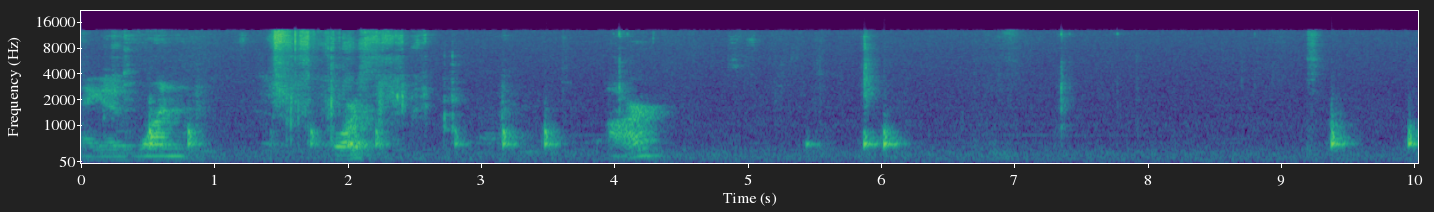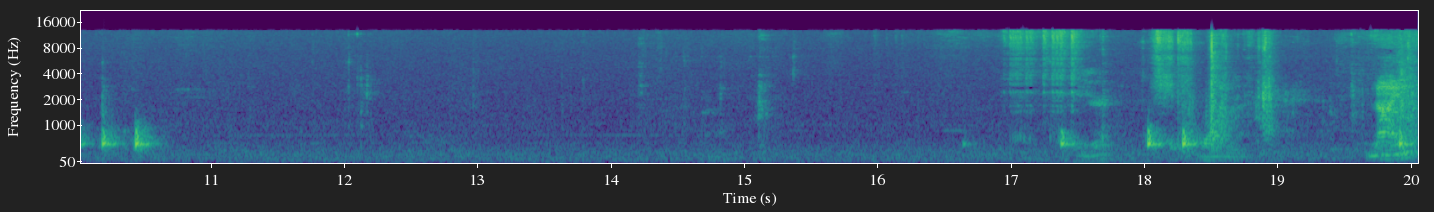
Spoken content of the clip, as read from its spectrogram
Negative one fourth R. here, one ninth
